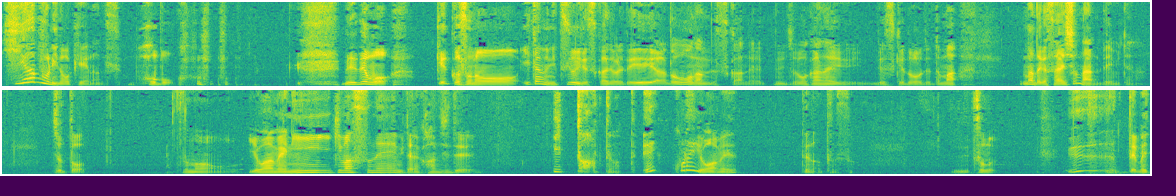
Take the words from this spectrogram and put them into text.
火炙りの系なんですよ。ほぼ。で、でも、結構その、痛みに強いですか？って言われて、いや、どうなんですかね？わからないですけど、って言って、まあ、まあ、だから最初なんで、みたいな。ちょっと、その、弱めに行きますね、みたいな感じで、行ったってなって、え、これ弱め？ってなったんですよ。その、うーってめっ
